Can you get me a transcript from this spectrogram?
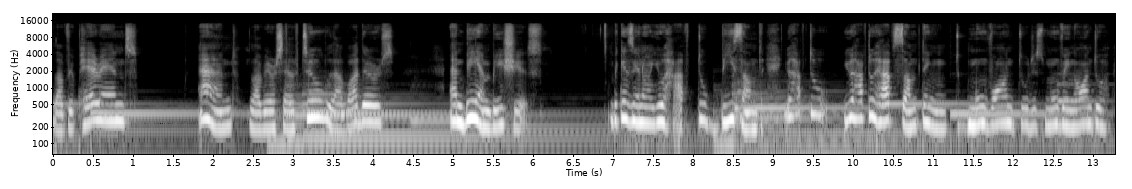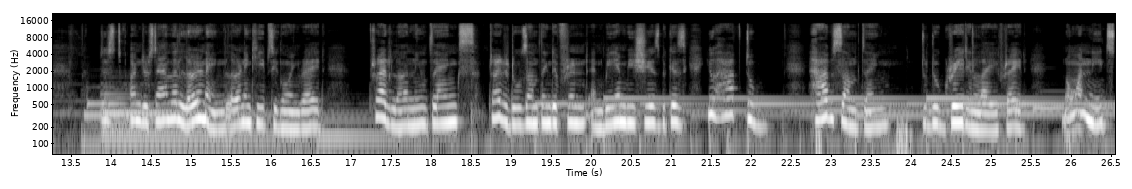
love your parents, and love yourself too, love others, and be ambitious. Because you know you have to be something. You have to you have to have something to move on to just moving on to. Just understand that learning learning keeps you going right try to learn new things try to do something different and be ambitious because you have to have something to do great in life right? No one needs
